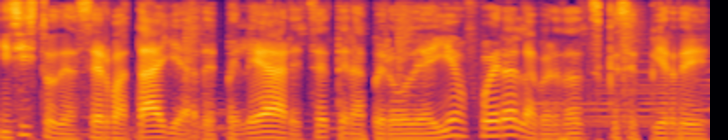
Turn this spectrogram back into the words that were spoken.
insisto, de hacer batalla, de pelear, etcétera. Pero de ahí en fuera, la verdad es que se pierde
